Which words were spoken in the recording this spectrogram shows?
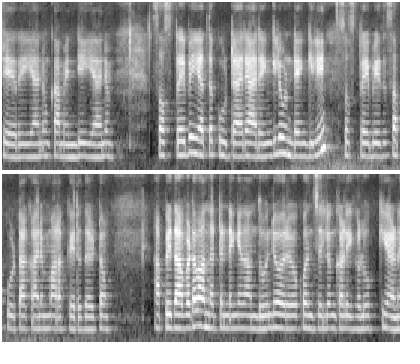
ഷെയർ ചെയ്യാനും കമന്റ് ചെയ്യാനും സബ്സ്ക്രൈബ് ചെയ്യാത്ത കൂട്ടുകാർ ആരെങ്കിലും ഉണ്ടെങ്കിൽ സബ്സ്ക്രൈബ് ചെയ്ത് സപ്പോർട്ടാക്കാനും മറക്കരുത് കേട്ടോ. അപ്പോൾ ഇത് അവിടെ വന്നിട്ടുണ്ടെങ്കിൽ നന്ദുവിന്റെ ഓരോ കൊഞ്ചലും കളികളും ഒക്കെയാണ്.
